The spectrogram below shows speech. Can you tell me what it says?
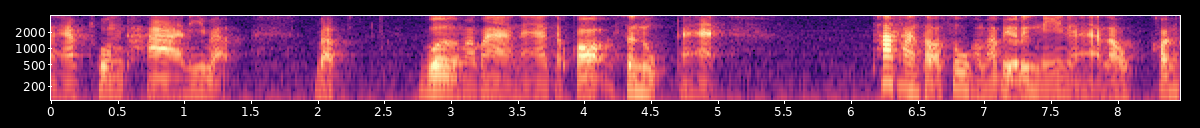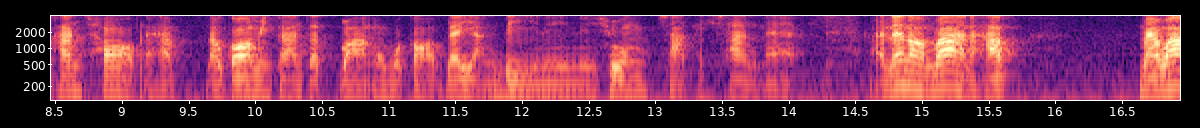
นะครับท่วงท่านี่แบบ แบบเวอร์มากๆนะฮะแต่ก็สนุกนะฮะท่าทางต่อสู้ของภาพยนตร์เรื่องนี้เนี่ยฮะเราค่อนข้างชอบนะครับ แล้วก็มีการจัดวางองค์ประกอบได้อย่างดีในในช่วงฉากแอคชั่นนะฮะแน่นอนว่านะครับ แม้ว่า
